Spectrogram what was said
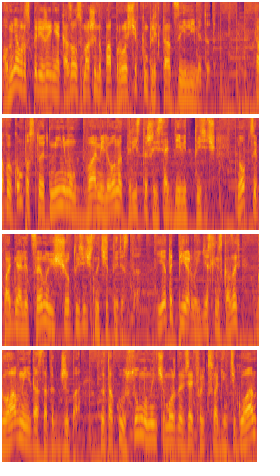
А у меня в распоряжении оказалась машина попроще в комплектации Limited. Такой компас стоит минимум 2 миллиона 369 тысяч, но опции подняли цену еще тысяч на 400. И это первый, если не сказать, главный недостаток джипа. За такую сумму нынче можно взять Volkswagen Tiguan,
